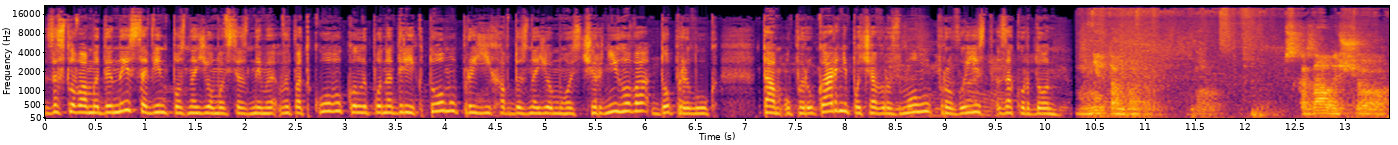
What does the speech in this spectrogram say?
За словами Дениса, він познайомився з ними випадково, коли понад рік тому приїхав до знайомого з Чернігова до Прилук. Там у перукарні почав розмову про виїзд за кордон. Мені там е, ну, сказали, що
